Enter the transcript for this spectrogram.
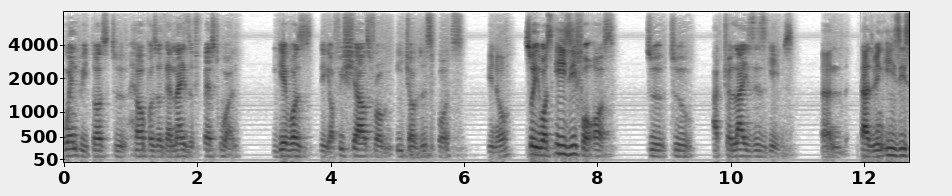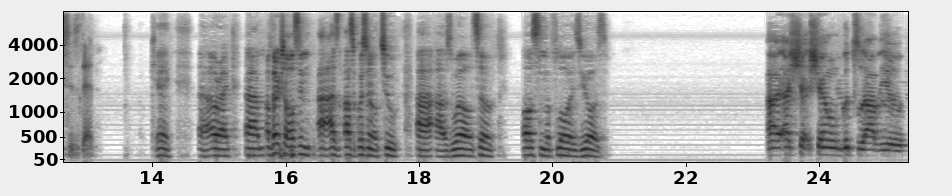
went with us to help us organize the first one. He gave us the officials from each of the sports, you know. So it was easy for us to, to actualize these games. And it has been easy since then. Okay, uh, all right. Um, I'm very sure Austin asked, asked a question or two uh, as well. So, Austin, the floor is yours. Uh, Sheun, good to have you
